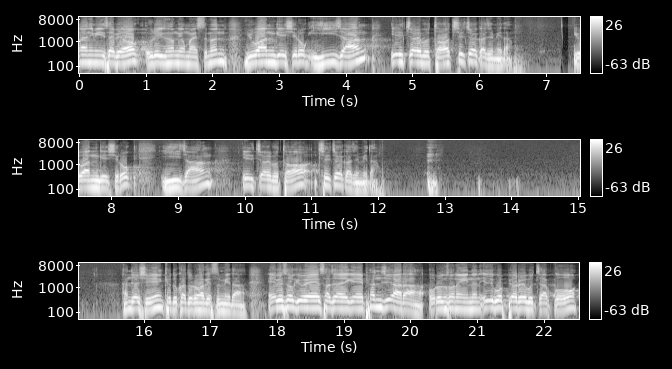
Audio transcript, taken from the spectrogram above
하나님이 이 새벽 우리 성경 말씀은 요한계시록 2장 1절부터 7절까지입니다. 요한계시록 2장 1절부터 7절까지입니다. 한 절씩 교독하도록 하겠습니다. 에베소 교회 사자에게 편지하라. 오른손에 있는 일곱 뼈를 붙잡고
